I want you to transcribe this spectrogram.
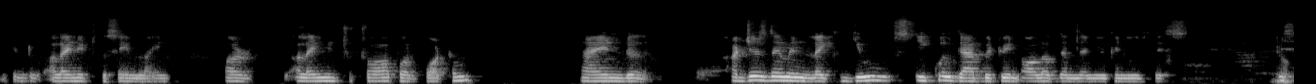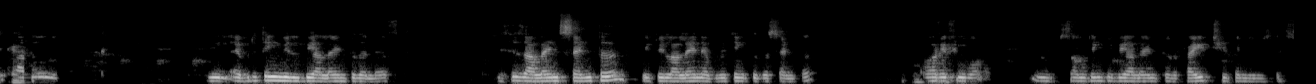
you can do align it to the same line or align it to top or bottom. And uh, adjust them and like give equal gap between all of them then you can use this. This Okay. will everything will be aligned to the left. This is aligned center. It will align everything to the center. Or if you want mm, something to be aligned to the right you can use this.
